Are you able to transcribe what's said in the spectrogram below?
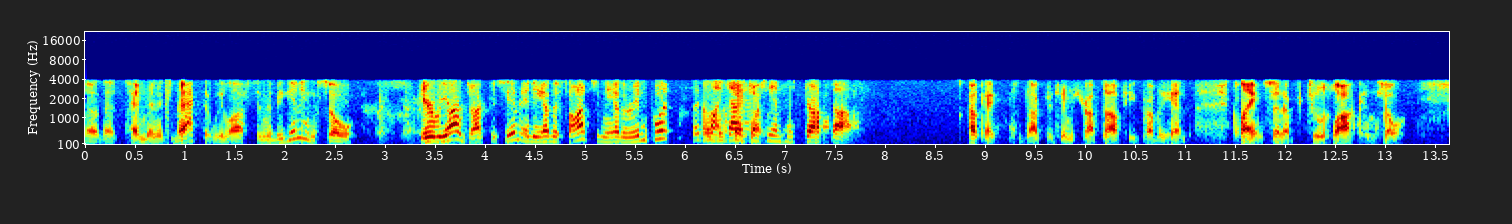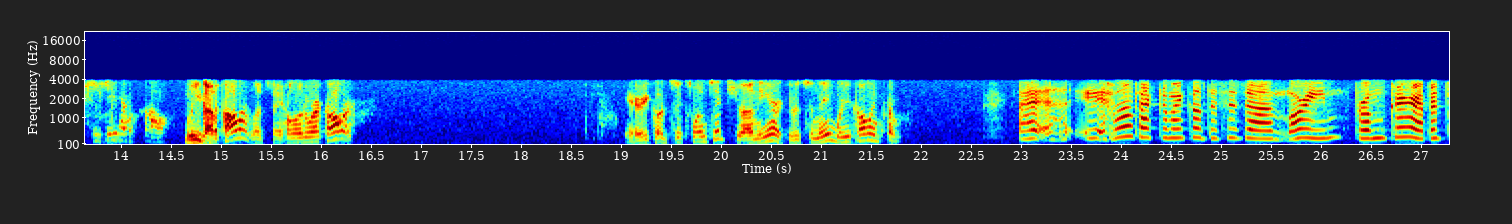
uh, that ten minutes back that we lost in the beginning. So here we are, Dr. Tim. Any other thoughts? Any other input? Looks Uh, like Dr. Tim has dropped off. Okay, so Dr. Tim's dropped off. He probably had clients set up for two o'clock, and so We do have a call. we got a caller. Let's say hello to our caller. Area code six one six. You're on the air. Give us a name. Where are you calling from? Uh, hello, Dr. Michael. This is uh, Maureen from Grand Rapids.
